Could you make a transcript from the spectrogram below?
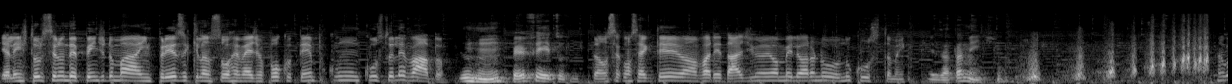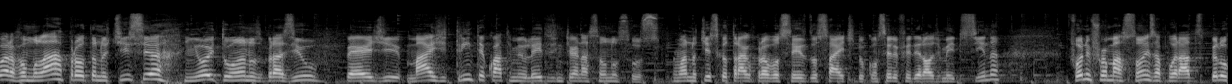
E além de tudo, você não depende de uma empresa que lançou o remédio há pouco tempo com um custo elevado. Uhum, perfeito. Então você consegue ter uma variedade e uma melhora no, no custo também. Exatamente. Agora vamos lá para outra notícia. Em oito anos, Brasil perde mais de 34 mil leitos de internação no SUS. Uma notícia que eu trago para vocês do site do Conselho Federal de Medicina. Foram informações apuradas pelo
